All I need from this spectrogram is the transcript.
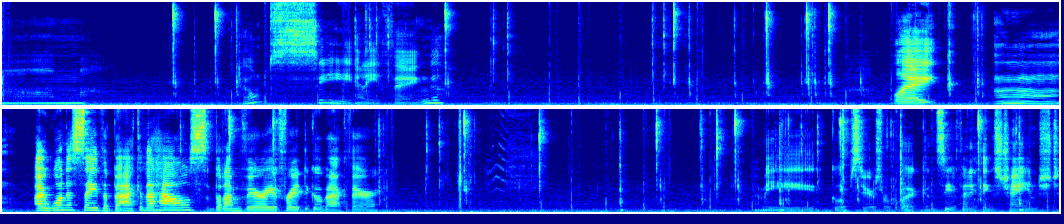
Um, don't see anything. Like, mm, I want to say the back of the house, but I'm very afraid to go back there. Let me go upstairs real quick and see if anything's changed.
